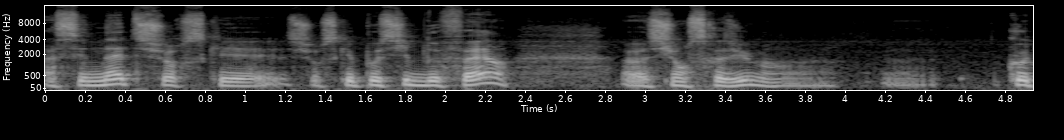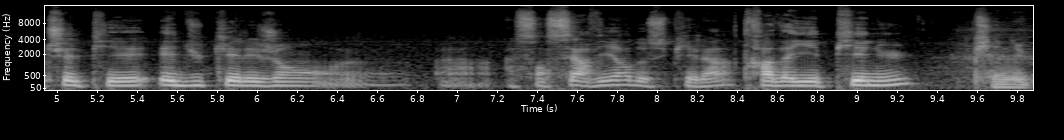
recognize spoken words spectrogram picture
assez nettes sur ce, qui est, sur ce qui est possible de faire. Euh, si on se résume, hein, euh, coacher le pied, éduquer les gens euh, à, à s'en servir de ce pied-là, travailler pieds nus, Pieds nus.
